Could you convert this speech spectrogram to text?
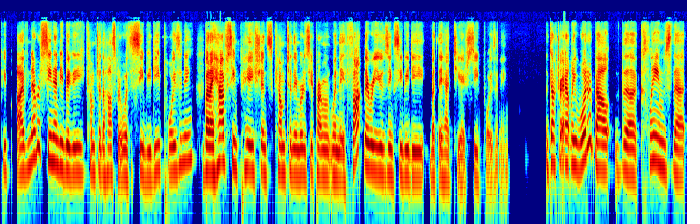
people i've never seen anybody come to the hospital with cbd poisoning but i have seen patients come to the emergency department when they thought they were using cbd but they had thc poisoning Dr. antley what about the claims that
